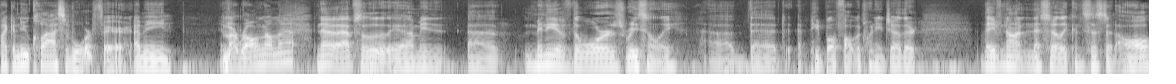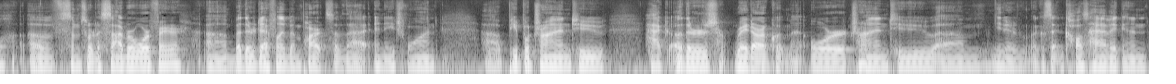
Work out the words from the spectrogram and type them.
like a new class of warfare. I mean, Am yeah. I wrong on that? No, absolutely. I mean, uh, many of the wars recently uh, that people fought between each other, they've not necessarily consisted all of some sort of cyber warfare, uh, but there have definitely been parts of that in each one. Uh, people trying to hack others' radar equipment or trying to, um, you know, like I said, cause havoc in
